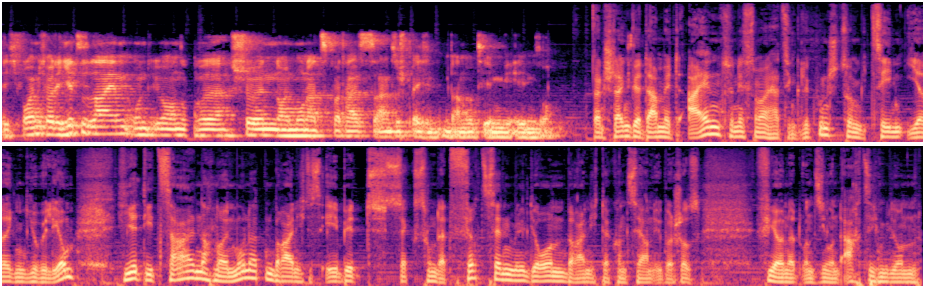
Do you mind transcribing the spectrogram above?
Ich freue mich heute hier zu sein und über unsere schönen neun Monats Quartalszahlen zu sprechen und andere Themen ebenso. Dann steigen wir damit ein. Zunächst einmal herzlichen Glückwunsch zum zehnjährigen Jubiläum. Hier die Zahlen nach neun Monaten bereinigtes EBIT 614 Millionen, bereinigter Konzernüberschuss 487 Millionen,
